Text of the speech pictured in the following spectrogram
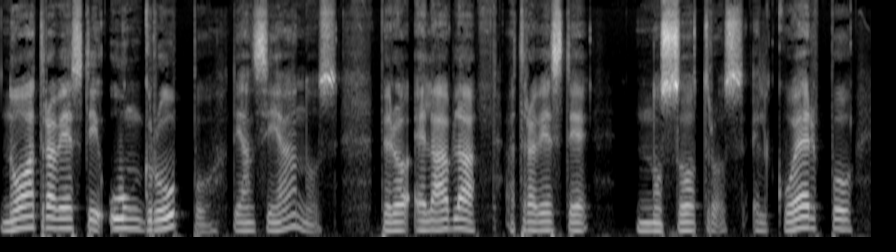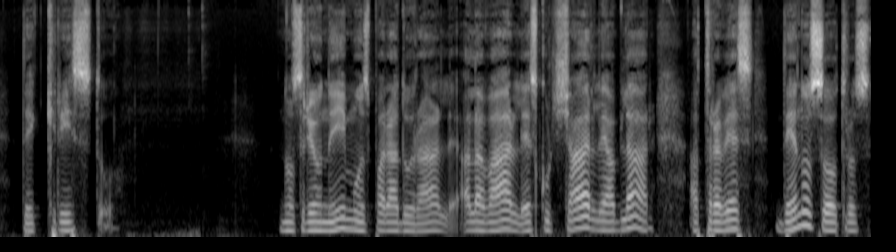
no a través de un grupo de ancianos, pero Él habla a través de nosotros, el cuerpo de Cristo. Nos reunimos para adorarle, alabarle, escucharle hablar a través de nosotros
